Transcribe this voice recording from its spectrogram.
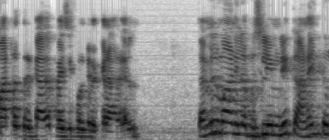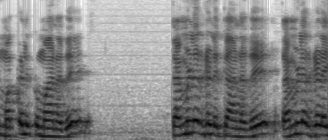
மாற்றத்திற்காக பேசிக்கொண்டிருக்கிறார்கள். தமிழ் மாநில முஸ்லீம் லீக் அனைத்து மக்களுக்குமானது தமிழர்களுக்கானது தமிழர்களை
